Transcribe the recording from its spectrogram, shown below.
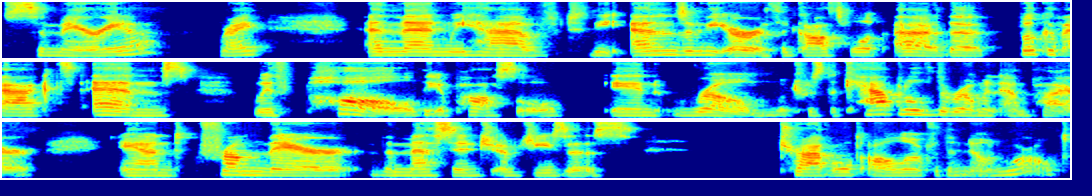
Samaria, right? And then we have to the ends of the earth. The Gospel of uh, the Book of Acts ends with Paul, the apostle, in Rome, which was the capital of the Roman Empire. And from there, the message of Jesus traveled all over the known world.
